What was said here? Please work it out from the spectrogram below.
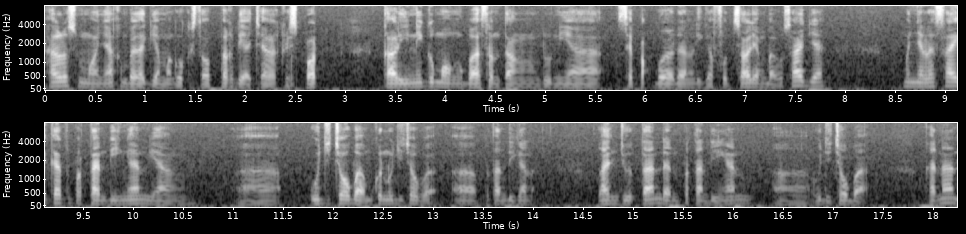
Halo semuanya, kembali lagi sama gue Christopher di acara Chrisport Kali ini gue mau ngebahas tentang dunia sepak bola dan liga futsal yang baru saja Menyelesaikan pertandingan yang uh, uji coba, bukan uji coba uh, Pertandingan lanjutan dan pertandingan uh, uji coba. Karena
